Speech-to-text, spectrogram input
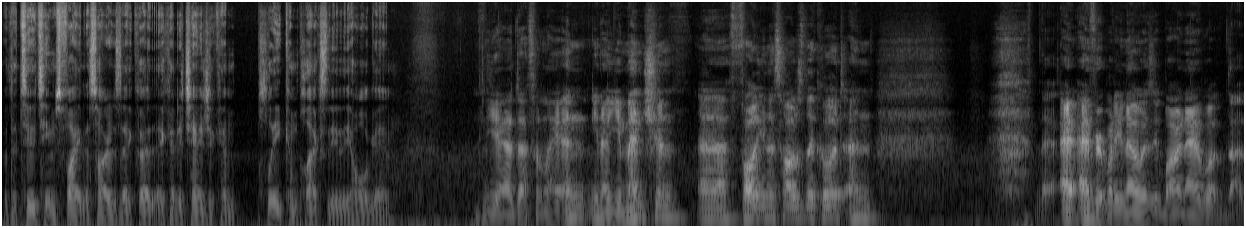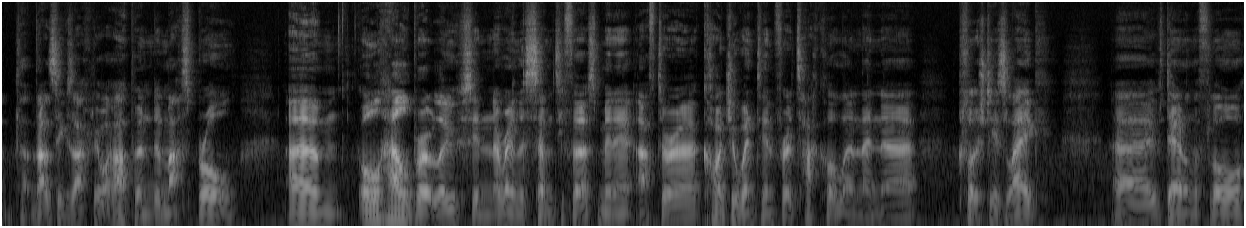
with the two teams fighting as hard as they could, it could have changed the complete complexity of the whole game. Yeah, definitely. And you know, you mentioned uh, fighting as hard as they could, and everybody knows it by now, but that, that's exactly what happened a mass brawl. Um, all hell broke loose in around the 71st minute after uh, Kodjia went in for a tackle and then uh, clutched his leg. Uh, he was down on the floor,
